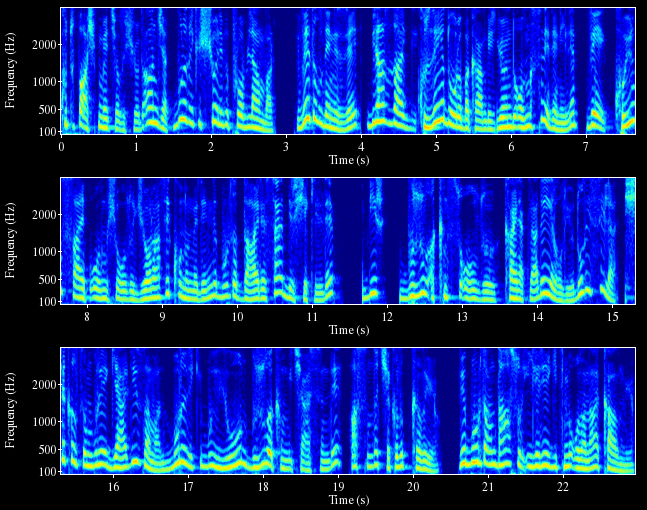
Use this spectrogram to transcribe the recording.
kutupu aşmaya çalışıyordu. Ancak buradaki şöyle bir problem var. Weddell Denizi biraz daha kuzeye doğru bakan bir yönde olması nedeniyle ve koyun sahip olmuş olduğu coğrafi konum nedeniyle burada dairesel bir şekilde bir buzul akıntısı olduğu kaynaklarda yer alıyor. Dolayısıyla Shackleton buraya geldiği zaman buradaki bu yoğun buzul akımı içerisinde aslında çakılıp kalıyor. Ve buradan daha sonra ileriye gitme olanağı kalmıyor.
